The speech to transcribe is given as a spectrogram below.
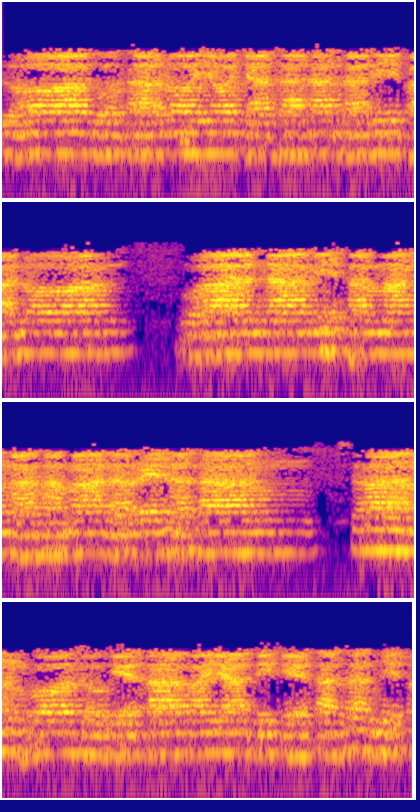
โลกุตโรโยจัสสะทัตตริปโนวันนามิธรรมังอหามาดเรนตัง สังโฆสุเกตาปยติเกตาสัญญิโต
